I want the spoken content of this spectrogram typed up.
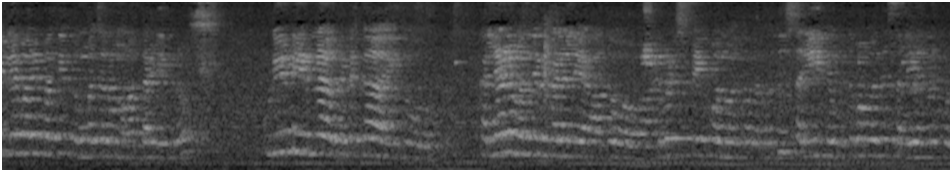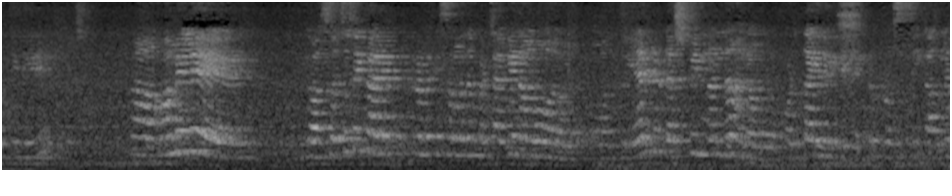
ವಿಲೇವಾರಿ ಬಗ್ಗೆ ತುಂಬಾ ಜನ ಮಾತಾಡಿದ್ರು. ಕುಡಿಯುವ ನೀರಿನ ಘಟಕ ಇದು ಕಲ್ಯಾಣ ಮಂದಿರಗಳಲ್ಲಿ ಅದು ಅಳವಡಿಸಬೇಕು ಅನ್ನುವಂಥದ್ದು ಸರಿ ಇದೆ, ಉತ್ತಮವಾದ ಸಲಹೆಯನ್ನು ಕೊಟ್ಟಿದ್ದೀರಿ. ಆಮೇಲೆ ಸ್ವಚ್ಛತೆ ಕಾರ್ಯಕ್ರಮಕ್ಕೆ ಸಂಬಂಧಪಟ್ಟ ಹಾಗೆ ನಾವು ಒಂದು ಎರಡು ಡಸ್ಟ್ಬಿನ್ ಅನ್ನ ನಾವು ಕೊಡ್ತಾ ಇದ್ದೀವಿ. ಟೆಂಡರ್ ಪ್ರೊಸೆಸ್ ಈಗಾಗಲೇ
